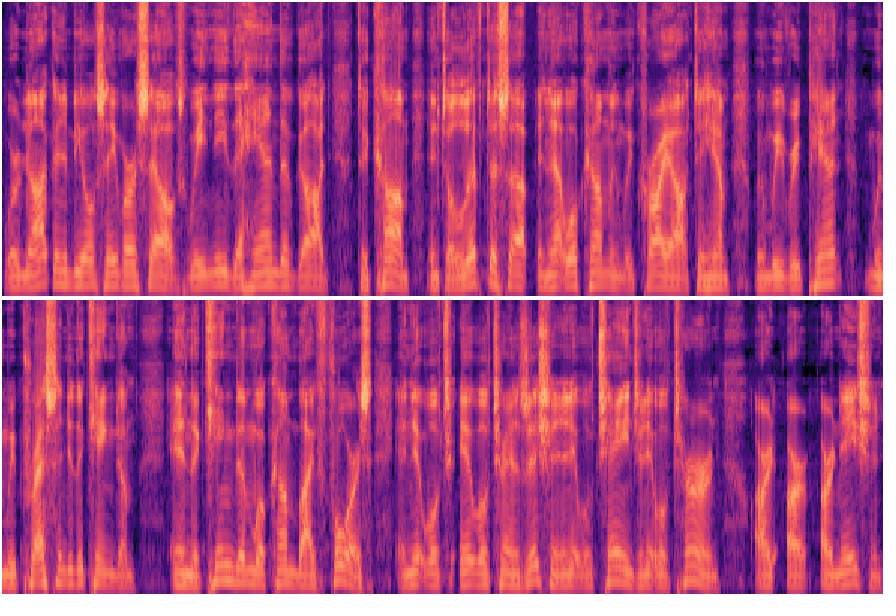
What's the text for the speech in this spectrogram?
We're not going to be able to save ourselves. We need the hand of God to come and to lift us up and and that will come when we cry out to Him, when we repent, when we press into the kingdom, and the kingdom will come by force, and it will it will transition, and it will change, and it will turn our our, our nation.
